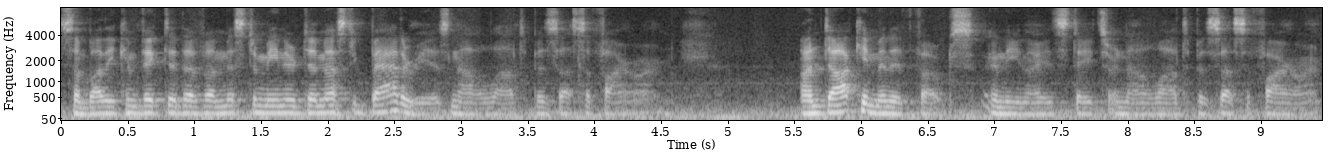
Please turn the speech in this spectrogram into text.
Somebody convicted of a misdemeanor domestic battery is not allowed to possess a firearm. Undocumented folks in the United States are not allowed to possess a firearm.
